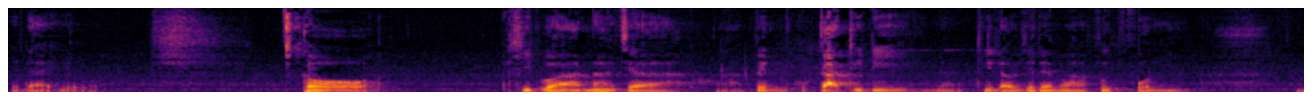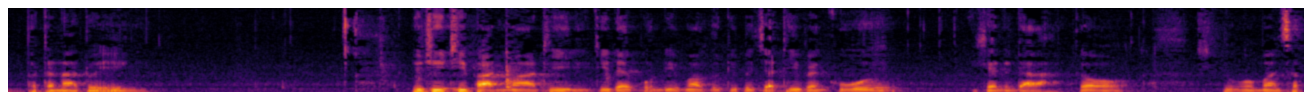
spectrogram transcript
จะได้อยู่ ก็คิดว่าน่าจะเป็นโอกาสที่ดีนะที่เราจะได้มาฝึกฝนพัฒนาตัวเองอยู่ที่ที่ผ่านมาที่ที่ได้ผลดีมากคือที่ไปจัดที่แวนคูเวอร์แคนาดา ก็อยู่ประมาณสัก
